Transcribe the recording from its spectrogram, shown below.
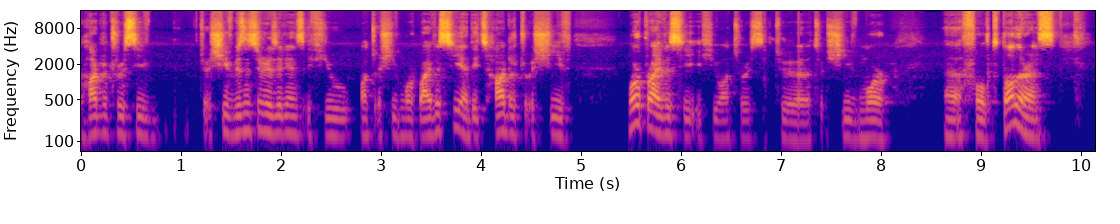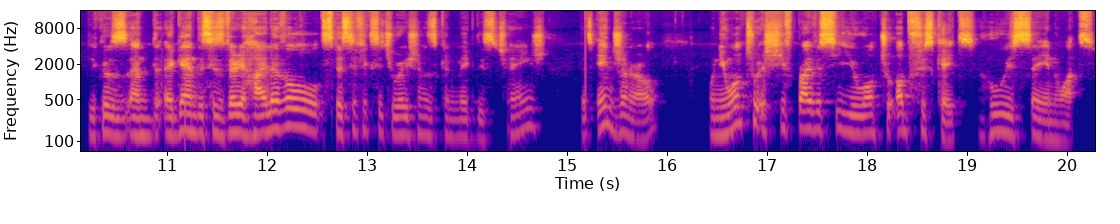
harder to receive to achieve Byzantine resilience if you want to achieve more privacy, and it's harder to achieve more privacy if you want to to, uh, to achieve more uh, fault tolerance. Because and again this is very high level specific situations can make this change but in general when you want to achieve privacy you want to obfuscate who is saying what.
